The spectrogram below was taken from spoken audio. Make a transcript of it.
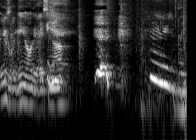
Are you licking all the icing off? Here's a plate.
